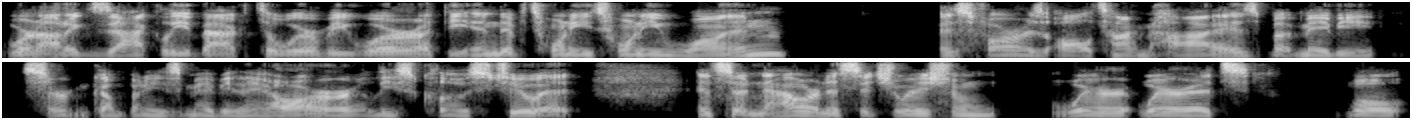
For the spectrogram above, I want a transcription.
we're not exactly back to where we were at the end of 2021 as far as all time highs, but maybe certain companies maybe they are, or at least close to it. And so now we're in a situation where where it's well,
